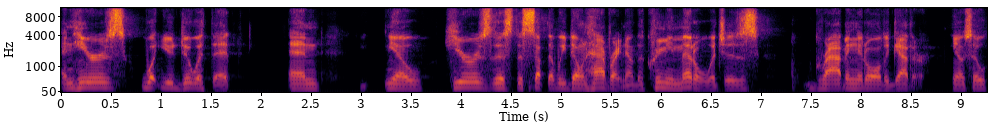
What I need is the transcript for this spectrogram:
and here's what you do with it, and you know here's this the stuff that we don't have right now, the creamy middle, which is grabbing it all together. You know, so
